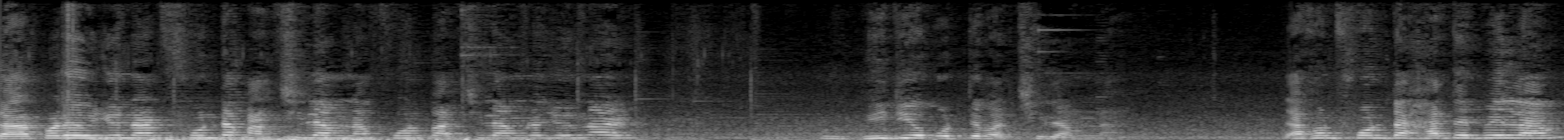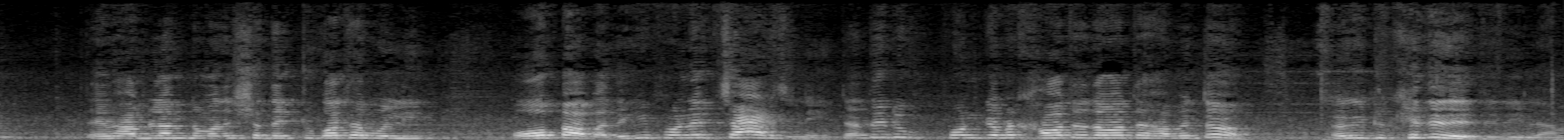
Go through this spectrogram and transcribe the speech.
তারপরে ওই জন্য আর ফোনটা পাচ্ছিলাম না। ফোন পাচ্ছিলাম না জন্য আর ভিডিও করতে পারছিলাম না। এখন ফোনটা হাতে পেলাম। তাই ভাবলাম তোমাদের সাথে একটু কথা বলি। ও বাবা, দেখি ফোনে চার্জ নেই। তাতে একটু ফোনকে আবার খাওয়াতে দাওয়াতে হবে তো, ওকে একটু খেতে দিতে দিলাম।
